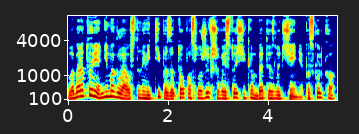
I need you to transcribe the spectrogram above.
Лаборатория не могла установить тип изотопа, служившего источником бета-излучения, поскольку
